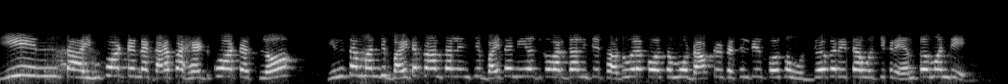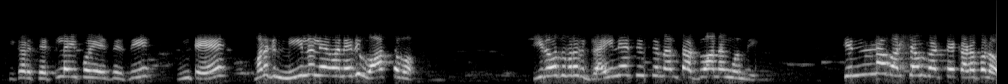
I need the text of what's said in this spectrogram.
ఈ ఇంత ఇంపార్టెంట్ కడప హెడ్ క్వార్టర్స్లో ఇంతమంది బయట ప్రాంతాల నుంచి బయట నియోజకవర్గాల నుంచి చదువుల కోసము డాక్టర్ ఫెసిలిటీస్ కోసం ఉద్యోగరీత్యా వచ్చి ఇక్కడ ఎంతో మంది ఇక్కడ సెటిల్ అయిపోయేసేసి ఉంటే మనకు నీళ్ళు లేవనేది వాస్తవం. ఈరోజు మనకు డ్రైనేజ్ సిస్టమ్ ఎంత అధ్వానంగా ఉంది. చిన్న వర్షం పడితే కడపలో.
